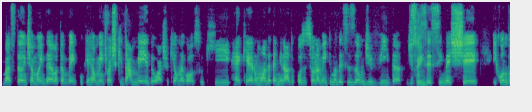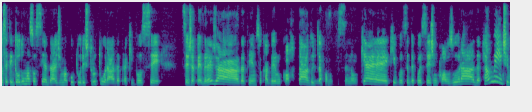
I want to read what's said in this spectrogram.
bastante a mãe dela também, porque realmente eu acho que dá medo, eu acho que é um negócio que requer um determinado posicionamento e uma decisão de vida, de Sim. você se mexer. E quando você tem toda uma sociedade, uma cultura estruturada para que você seja apedrejada, tenha o seu cabelo cortado da forma que você não quer, que você depois seja enclausurada. Realmente,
